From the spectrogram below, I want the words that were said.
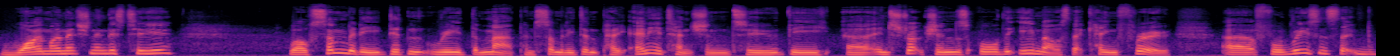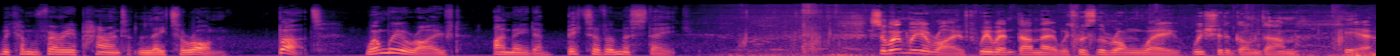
Why am I mentioning this to you? Well, somebody didn't read the map and somebody didn't pay any attention to the uh, instructions or the emails that came through uh, for reasons that will become very apparent later on. But when we arrived, I made a bit of a mistake. So when we arrived, we went down there, which was the wrong way. We should have gone down here.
